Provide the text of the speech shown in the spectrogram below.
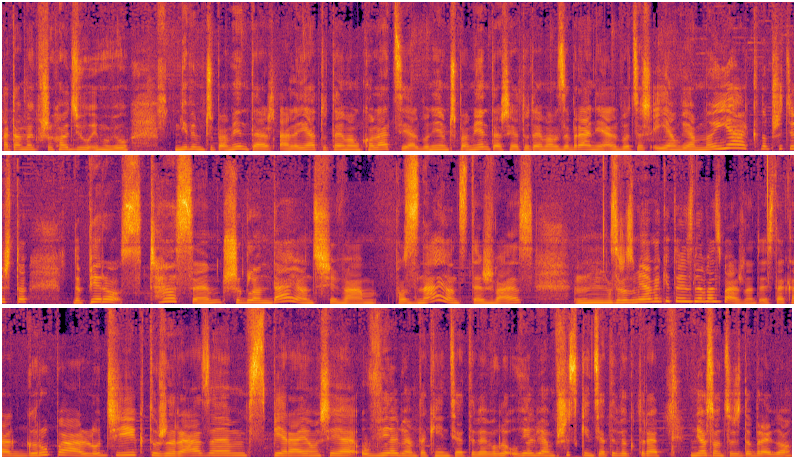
a Tomek przychodził i mówił, nie wiem, czy pamiętasz, ale ja tutaj mam kolację, albo nie wiem, czy pamiętasz, ja tutaj mam zebranie, albo coś. I ja mówiłam, no jak? No przecież to dopiero z czasem, przyglądając się wam, poznając też was, mm, zrozumiałam, jakie to jest dla was ważne. To jest taka grupa ludzi, którzy razem wspierają się. Ja uwielbiam takie inicjatywy, w ogóle uwielbiam wszystkie inicjatywy, które niosą coś dobrego,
